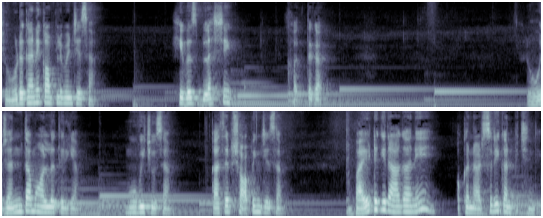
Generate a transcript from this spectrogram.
చూడగానే కాంప్లిమెంట్ చేశా. హీ వాజ్ బ్లషింగ్ కొత్తగా. రోజంతా మాల్లో తిరిగాం. మూవీ చూసాం కాసేపు షాపింగ్ చేసాం బయటకి రాగానే ఒక నర్సరీ కనిపించింది.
